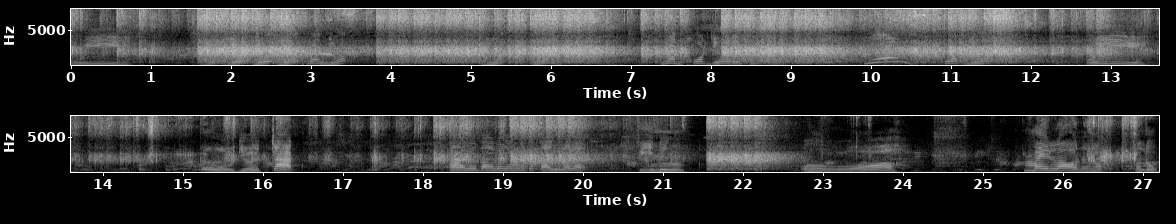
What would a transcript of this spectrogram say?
อุ้ยเยอะเยอะเยอะเยอะเพื่อนเยอะเยอะเพื่อนเพื่อนโคตรเยอะเลยเพื่อนเพื่อนโคตรเยอะอุ้ยโอ้เยอะจัดตายเลยตายเลยยังไงก็ตายอยู่แล้วแหละสี่หนึ่งโอ้ ไม่รอดนะครับ สรุป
